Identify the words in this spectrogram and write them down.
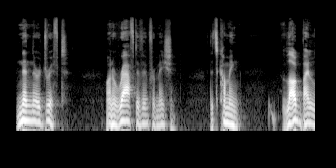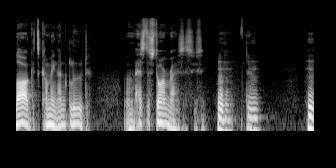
and then they're adrift on a raft of information that's coming log by log, it's coming unglued uh, as the storm rises, you see. Mm-hmm. Hmm. I-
